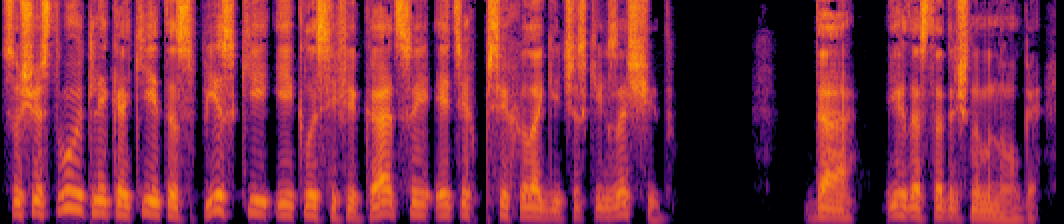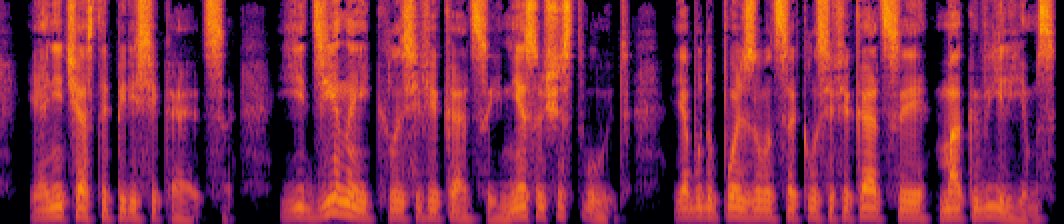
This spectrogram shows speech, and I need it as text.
Существуют ли какие-то списки и классификации этих психологических защит? Да, их достаточно много, и они часто пересекаются. Единой классификации не существует. Я буду пользоваться классификацией МакВильямс,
